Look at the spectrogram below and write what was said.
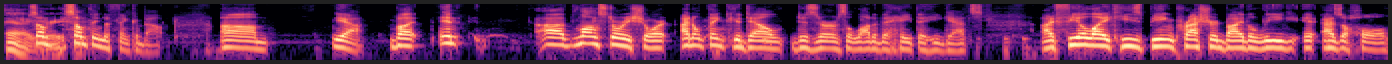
yeah Some agree. something to think about. Um yeah, but and uh long story short, I don't think Goodell deserves a lot of the hate that he gets. I feel like he's being pressured by the league as a whole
